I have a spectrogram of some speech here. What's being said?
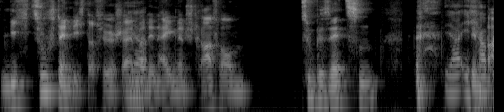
nicht zuständig dafür, scheinbar ja. den eigenen Strafraum zu besetzen. Ja, ich habe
